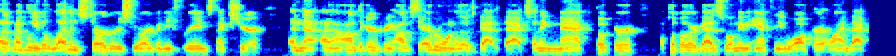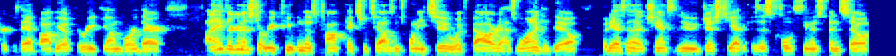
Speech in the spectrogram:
I believe, 11 starters who are going to be free agents next year and that I don't think they're going to bring obviously every one of those guys back. So I think Mack, Hooker, a couple other guys as well, maybe Anthony Walker at linebacker because they have Bobby Okereke on board there. I think they're going to start recouping those comp picks for 2022, which Ballard has wanted to do, but he hasn't had a chance to do just yet because this Colts team has been so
